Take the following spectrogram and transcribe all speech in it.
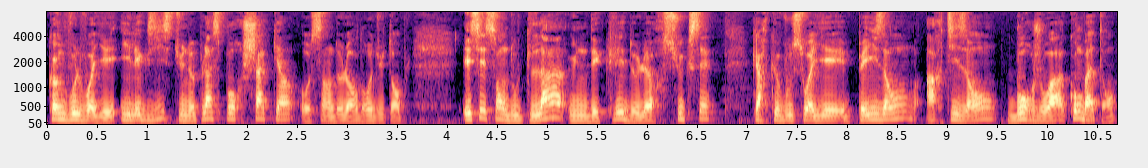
Comme vous le voyez, il existe une place pour chacun au sein de l'ordre du temple. Et c'est sans doute là une des clés de leur succès, car que vous soyez paysan, artisan, bourgeois, combattant,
